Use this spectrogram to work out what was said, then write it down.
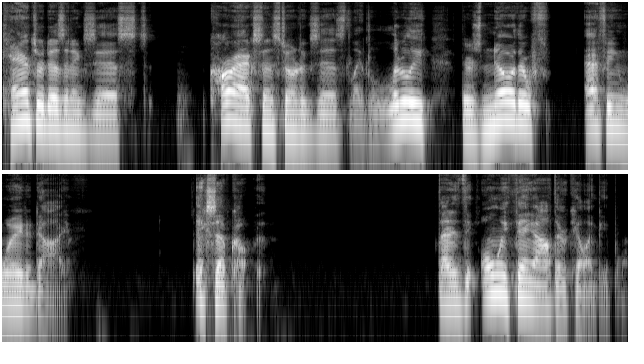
cancer doesn't exist, car accidents don't exist. Like, literally, there's no other effing way to die except COVID. That is the only thing out there killing people.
